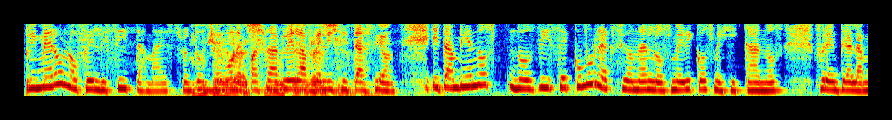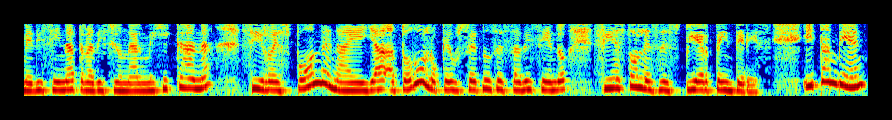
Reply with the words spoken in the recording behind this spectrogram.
Primero lo felicita, maestro, entonces debo de pasarle la felicitación. Y también nos, nos dice cómo reaccionan los médicos mexicanos frente a la medicina tradicional mexicana, si responden a ella, a todo lo que usted usted nos está diciendo si esto les despierte interés. Y también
